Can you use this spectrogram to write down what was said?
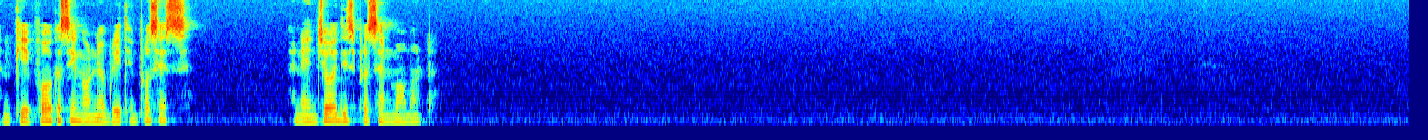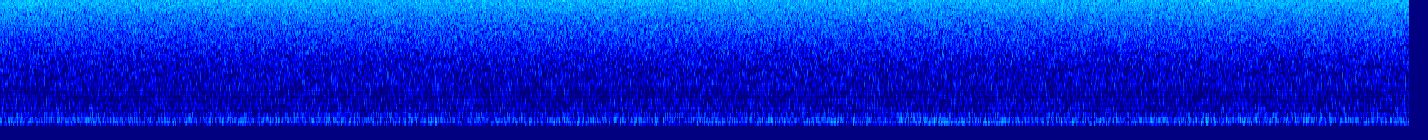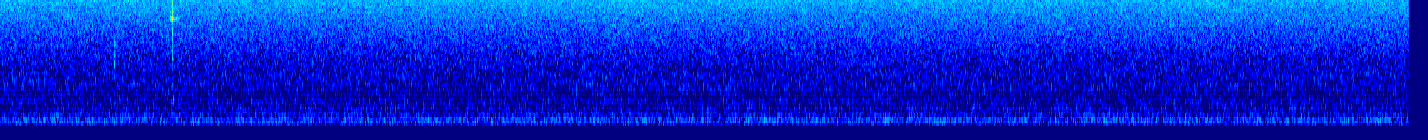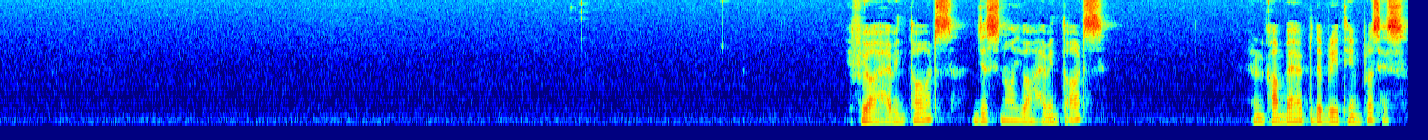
and keep focusing on your breathing process and enjoy this present moment. If you are having thoughts, just know you are having thoughts and come back to the breathing process.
